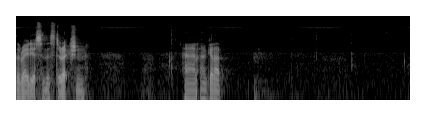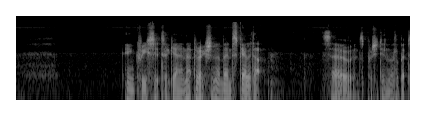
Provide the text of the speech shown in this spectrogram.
the radius in this direction and I'm going to increase it again in that direction and then scale it up. So let's push it in a little bit.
